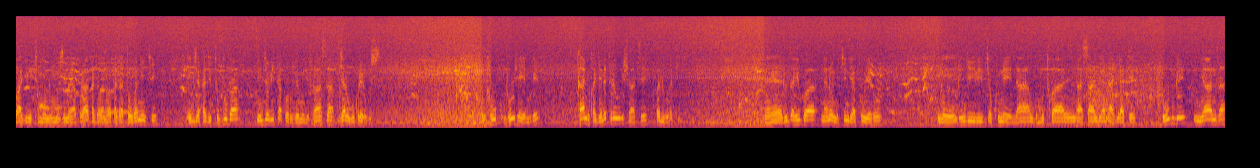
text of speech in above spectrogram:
wagira uti umuntu muzima yakuraho akazi abantu bakazatungwa n'iki? Ibyo akazi tuvuga ni byo bita koruve mu gifaransa byari ugukorera Ntu- ntuhembwe kandi ukagenda atari ubishatse babiguhatiye. Eh, rudahigwa nanone ikindi yakuyeho ni ibingibi byo kunena ngo umutware ntasangira ntagira ate? Ubwe i nyanza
